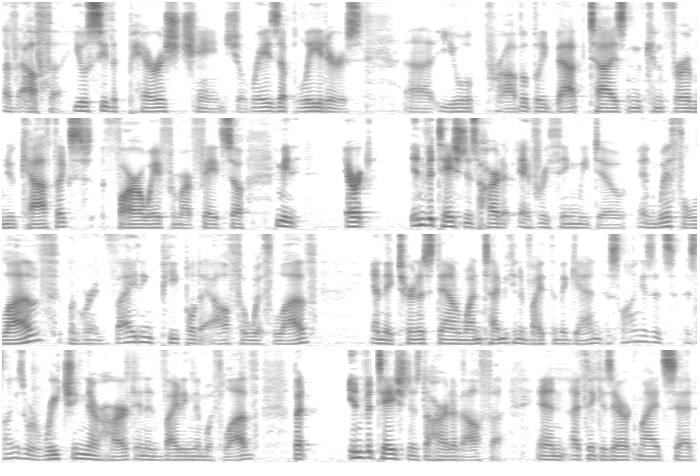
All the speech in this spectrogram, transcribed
of Alpha. You'll see the parish change. You'll raise up leaders. Uh, you will probably baptize and confirm new Catholics far away from our faith. So, I mean, Eric, invitation is the heart of everything we do. And with love, when we're inviting people to Alpha with love, and they turn us down one time, you can invite them again as long as it's as long as we're reaching their heart and inviting them with love. But invitation is the heart of Alpha. And I think as Eric Myatt said,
